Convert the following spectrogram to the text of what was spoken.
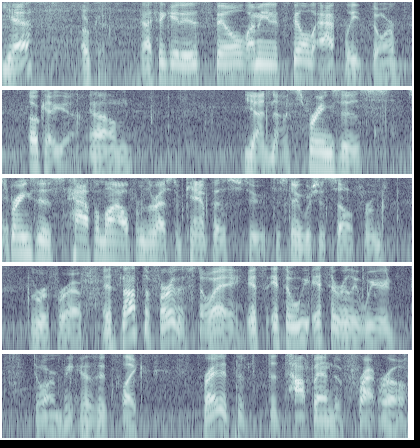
yes, Okay. I think it is still. I mean, it's still athlete dorm. Okay. Yeah. Um, Yeah. No. Springs is Springs is half a mile from the rest of campus to distinguish itself from the riffraff. it's not the furthest away. It's it's a it's a really weird dorm because it's like right at the the top end of frat row,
